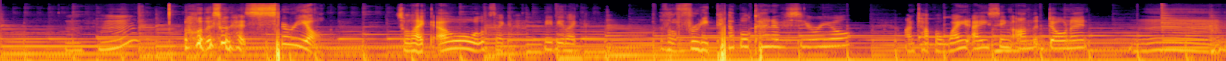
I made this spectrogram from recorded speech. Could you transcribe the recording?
Mm hmm. Oh, this one has cereal. So, like, oh, it looks like maybe like a little fruity pebble kind of cereal on top of white icing on the donut. Mmm.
